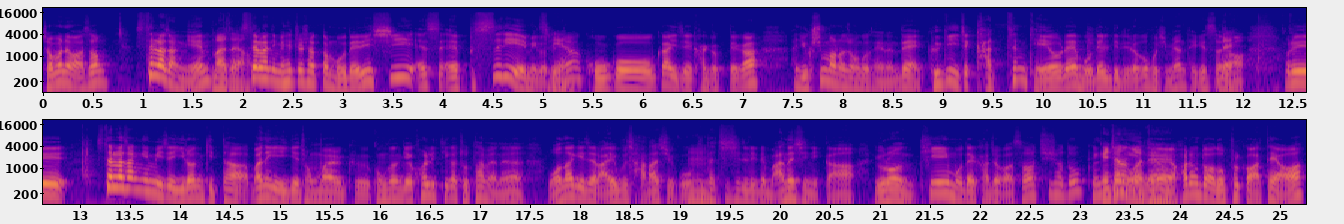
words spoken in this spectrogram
저번에 와서 스텔라장님 맞아요. 스텔라님이 해주셨던 모델이 CSF3M이거든요. 3M. 그거가 이제 가격대가 한 60만 원 정도 되는데 그게 이제 같은 계열의 모델들이라고 보시면 되겠어요. 네. 우리 스텔라장님이 이제 이런 기타 만약에 이게 정말 그 공간계 퀄리티가 좋다면은 워낙에 이제 라이브 잘하시고 음. 기타 치실 일이 많으시니까 이런 TA 모델 가져가서 치셔도 굉장히 괜찮은 것 같아요. 네, 활용도가 높을 것 같아요.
